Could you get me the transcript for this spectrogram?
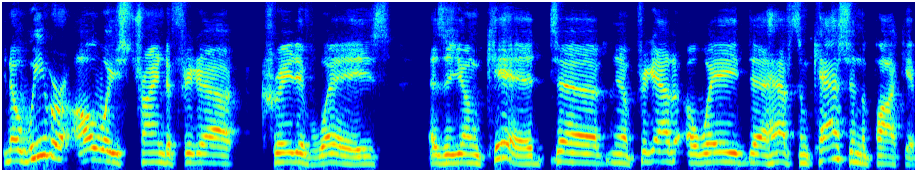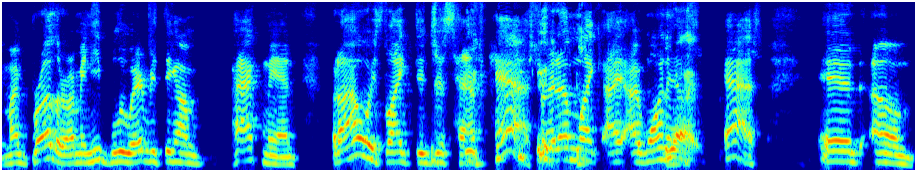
you know, we were always trying to figure out creative ways as a young kid to, you know, figure out a way to have some cash in the pocket. My brother, I mean, he blew everything on Pac Man, but I always like to just have cash, right? I'm like, I, I want to have cash. And um,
